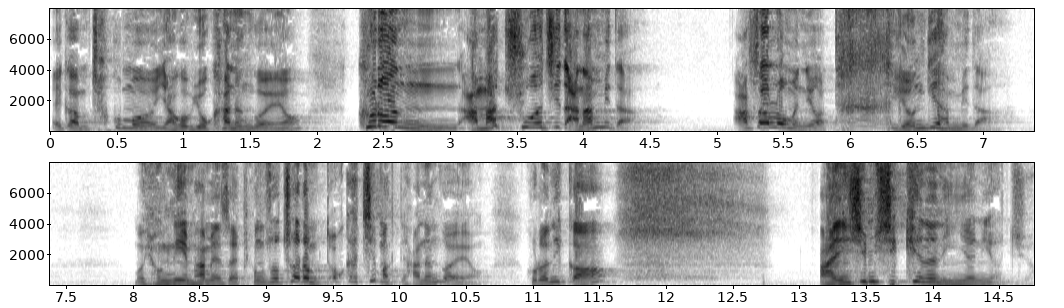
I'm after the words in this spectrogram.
그러니까 자꾸 뭐 야곱 욕하는 거예요. 그런 아마추어 짓 안 합니다. 압살롬은요, 다 연기합니다. 뭐 형님 하면서 평소처럼 똑같이 막 하는 거예요. 그러니까 안심시키는 인연이었죠.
